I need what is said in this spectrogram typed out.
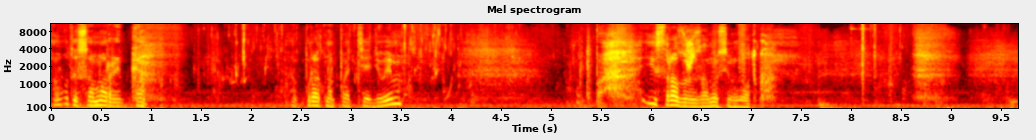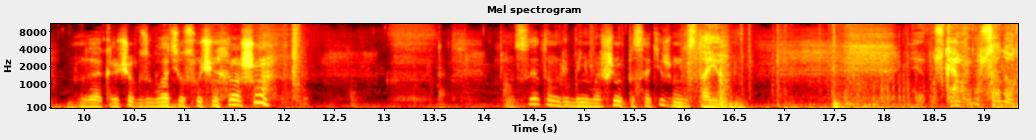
А вот и сама рыбка. Аккуратно подтягиваем. Опа. И сразу же заносим лодку. Да, крючок заглотился очень хорошо. Пинцетом, либо небольшими пассатижами достаем. И опускаем рыбу в садок.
